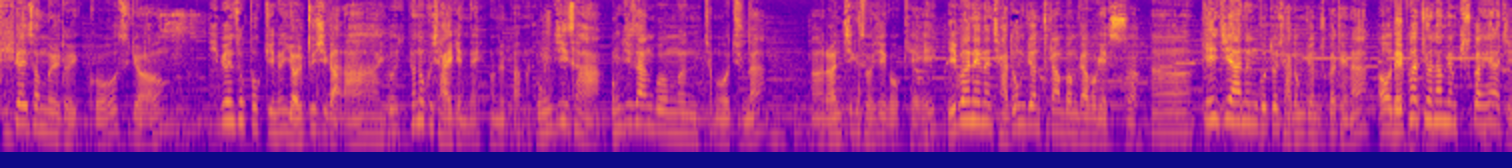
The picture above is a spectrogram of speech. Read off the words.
특별 선물도 있고 수령 10연속 뽑기는 12시간. 아 이거 펴놓고 자야겠네 오늘 밤은. 공지사항. 공지사항 보면 뭐 주나? 어, 런칭 소식 오케이. 이번에는 자동 전투를 한번 가보겠어. 어, 깨지 않은 곳도 자동 전투가 되나? 어 내 파티원 한 명 추가해야지.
